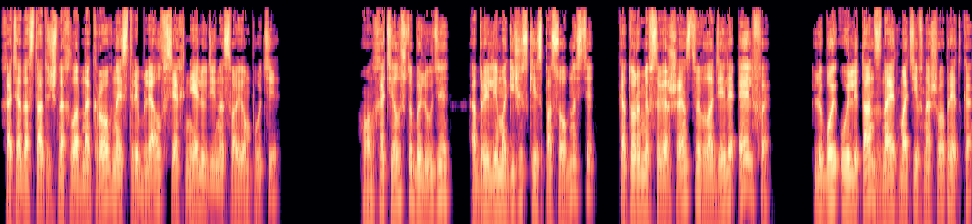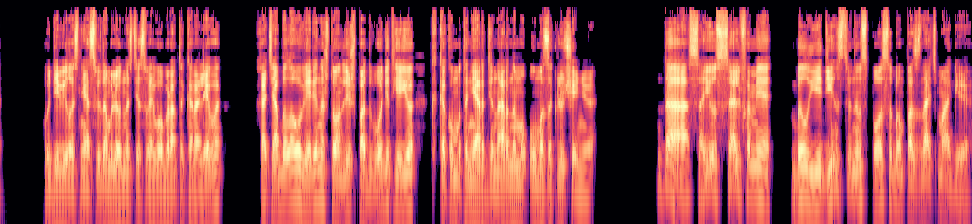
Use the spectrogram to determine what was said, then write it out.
хотя достаточно хладнокровно истреблял всех нелюдей на своем пути. Он хотел, чтобы люди обрели магические способности, которыми в совершенстве владели эльфы. Любой уэлитан знает мотив нашего предка. Удивилась неосведомленности своего брата королева, хотя была уверена, что он лишь подводит ее к какому-то неординарному умозаключению. Да, союз с эльфами был единственным способом познать магию.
